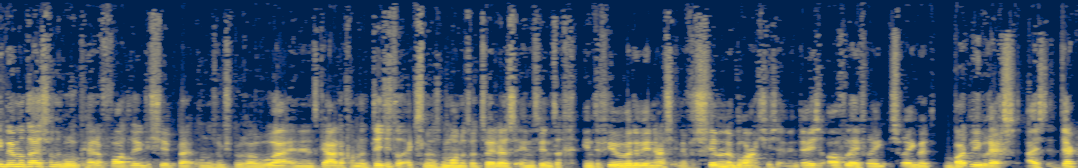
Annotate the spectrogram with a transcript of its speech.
Ik ben Matthijs van den Broek, Head of Thought Leadership bij onderzoeksbureau WOA. En in het kader van de Digital Excellence Monitor 2021 interviewen we de winnaars in de verschillende branches. En in deze aflevering spreek ik met Bart Liebrechts. Hij is de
